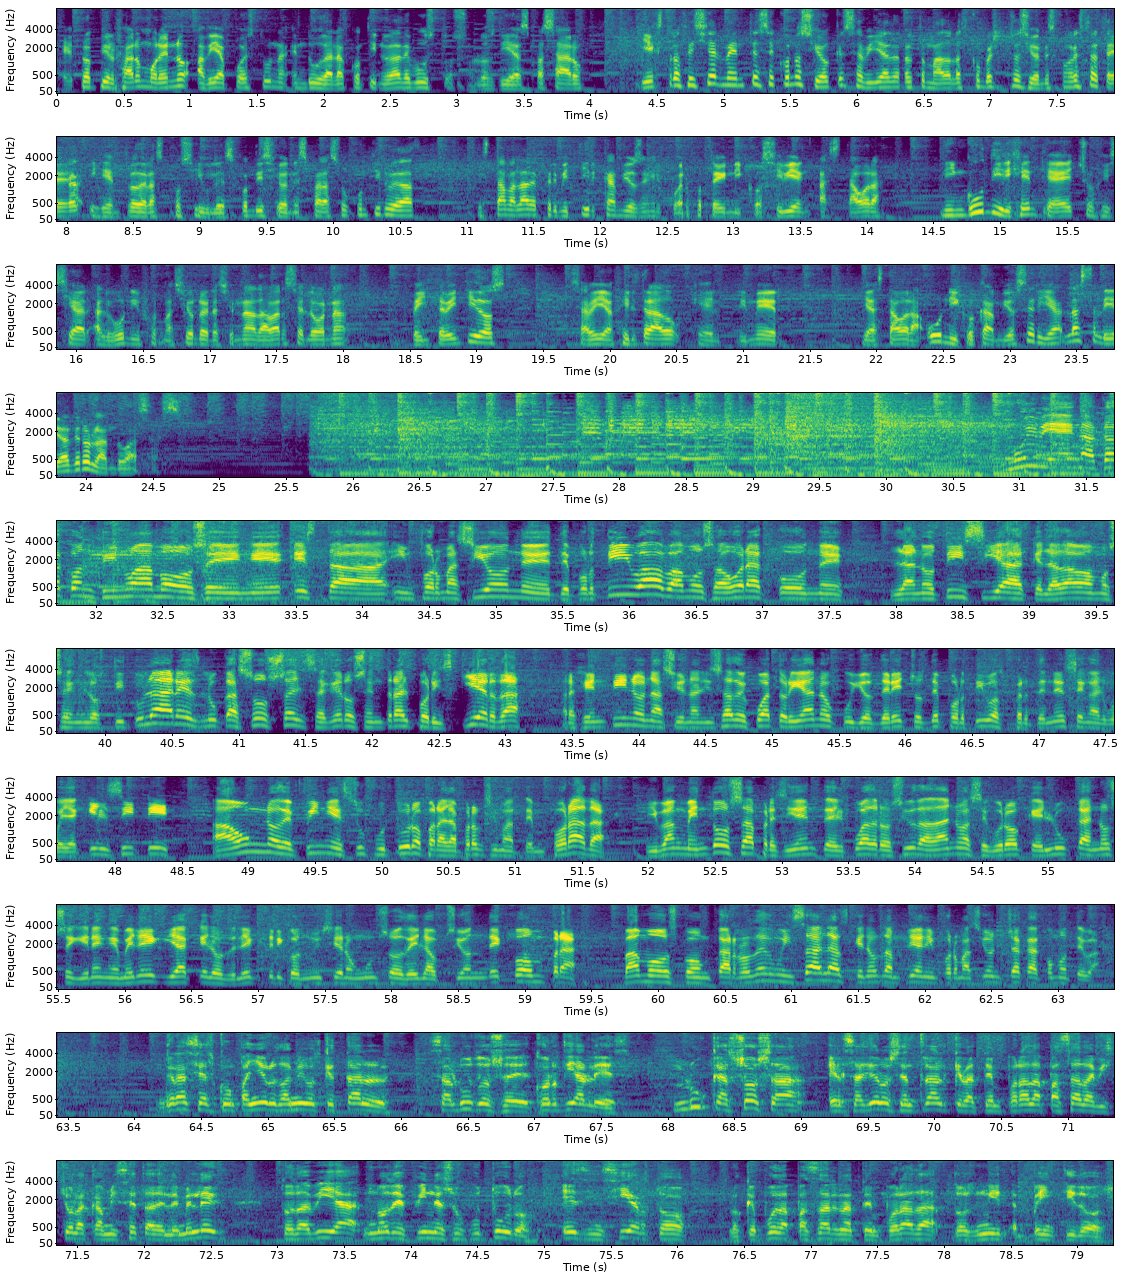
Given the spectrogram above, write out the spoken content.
el propio Alfaro Moreno había puesto en duda la continuidad de Bustos. Los días pasaron y extraoficialmente se conoció que se había retomado las conversaciones con la estratega y dentro de las posibles condiciones para su continuidad estaba la de permitir cambios en el cuerpo técnico. Si bien hasta ahora ningún dirigente ha hecho oficial alguna información relacionada a Barcelona 2022, se había filtrado que el primer y hasta ahora único cambio sería la salida de Rolando Asas. Acá continuamos en eh, esta información eh, deportiva. Vamos ahora con eh, la noticia que la dábamos en los titulares. Lucas Sosa, el zaguero central por izquierda, argentino nacionalizado ecuatoriano cuyos derechos deportivos pertenecen al Guayaquil City, aún no define su futuro para la próxima temporada. Iván Mendoza, presidente del cuadro ciudadano, aseguró que Lucas no seguirá en Emelec ya que los eléctricos no hicieron uso de la opción de compra. Vamos con Carlos Edwin Salas que nos amplía la información. Chaca, ¿cómo te va? Gracias compañeros, amigos, ¿qué tal? Saludos eh, cordiales. Lucas Sosa, el zaguero central que la temporada pasada vistió la camiseta del Emelec, todavía no define su futuro. Es incierto lo que pueda pasar en la temporada 2022.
